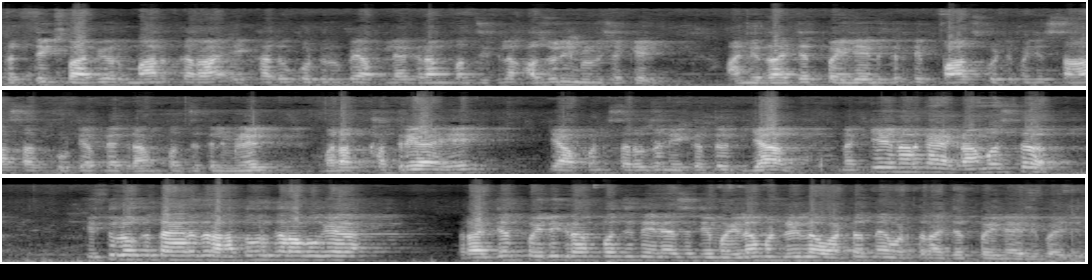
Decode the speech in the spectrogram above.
प्रत्येक बाबीवर मार्क करा. एखादं कोटी रुपये आपल्या ग्रामपंचायतीला अजूनही मिळू शकेल. आणि राज्यात पहिले आले तर ते पाच कोटी म्हणजे सहा सात कोटी आपल्या ग्रामपंचायतीला मिळेल. मला खात्री आहे की आपण सर्वजण एकत्र याल. नक्की येणार काय? ग्रामस्थ किती लोक तयार जर हातावर करा बघूया. राज्यात पहिली ग्रामपंचायत येण्यासाठी महिला मंडळीला वाटत नाही वाटतं राज्यात पहिले आली पाहिजे.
